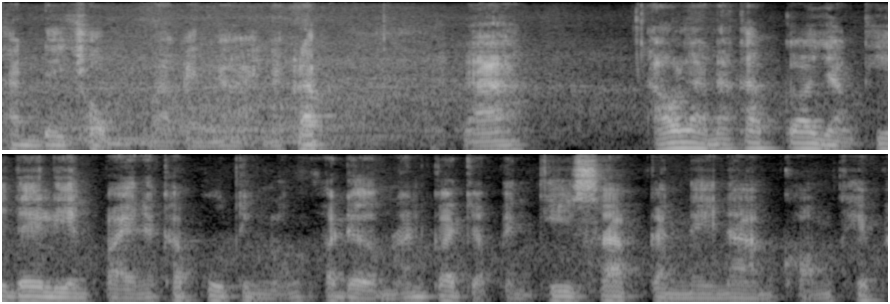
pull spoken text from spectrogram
ท่านได้ชมมากันง่ายนะครับนะเอาละนะครับก็อย่างที่ได้เรียนไปนะครับพูดถึงหลวงพ่อเดิมนั้นก็จะเป็นที่ทราบกันในนามของเทพ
